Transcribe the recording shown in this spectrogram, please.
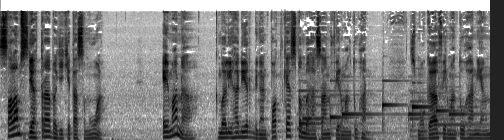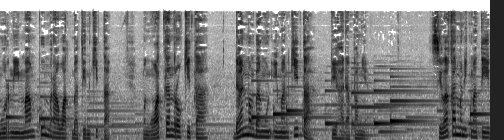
Salam sejahtera bagi kita semua. Emana kembali hadir dengan podcast pembahasan firman Tuhan. Semoga firman Tuhan yang murni mampu merawat batin kita, menguatkan roh kita, dan membangun iman kita di hadapannya. Silakan menikmati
